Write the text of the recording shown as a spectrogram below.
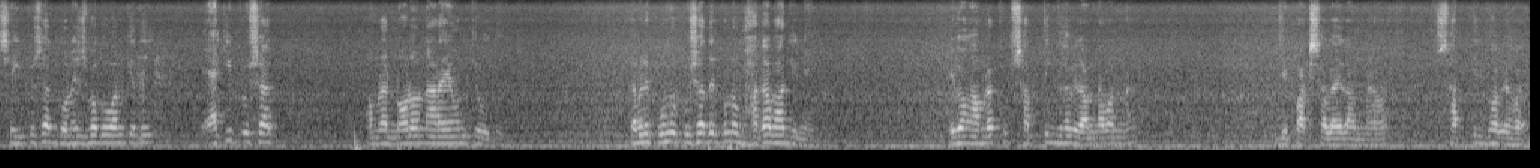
সেই প্রসাদ গণেশ ভগবানকে দেই, একই প্রসাদ আমরা নরনারায়ণকেও দিই। তার মানে কোনো প্রসাদের কোনো ভাগাভাগি নেই। এবং আমরা খুব সাত্ত্বিকভাবে রান্নাবান্না, যে পাকশালায় রান্না হয়, সাত্ত্বিকভাবে হয়।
